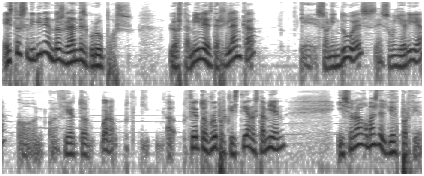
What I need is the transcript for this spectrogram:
Estos se dividen en dos grandes grupos. Los tamiles de Sri Lanka que son hindúes en su mayoría, con, ciertos, bueno, ciertos grupos cristianos también, y son algo más del 10%.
